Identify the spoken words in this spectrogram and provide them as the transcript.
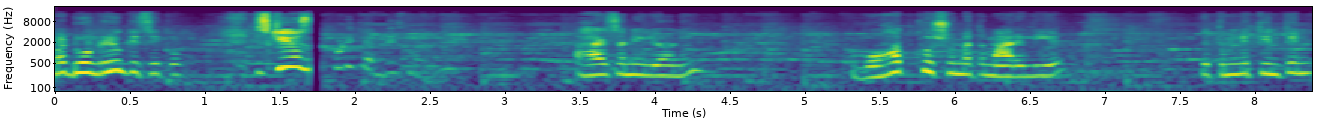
मैं ढूंढ रही हूँ किसी को। एक्सक्यूज हाय सनी लियोनी बहुत खुश हूँ मैं तुम्हारे लिए कि तुमने तीन तीन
